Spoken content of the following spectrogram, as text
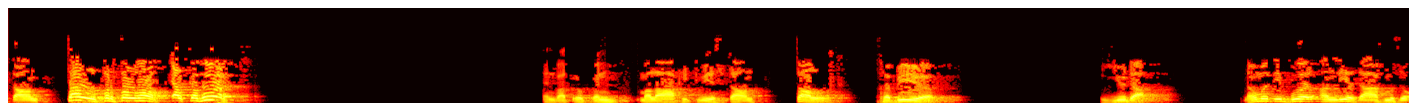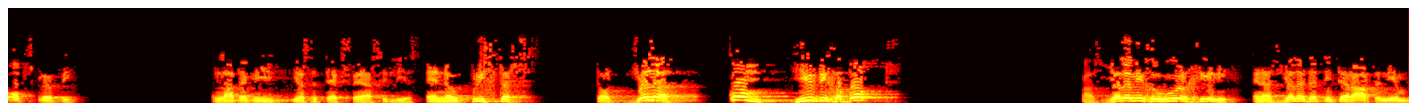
staan, sal vervul word elke woord en wat ook in Malagi 2 staan, sal gebeur. Juda. Nou moet jy boel aanlees, daar moet 'n opskrifie. En laat ek die eerste teksversie lees. En nou priesters, tot julle kom hierdie gebod. As julle nie gehoor gee nie en as julle dit nie ter harte neem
